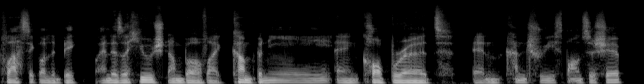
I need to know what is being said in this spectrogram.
classic Olympic. And there's a huge number of like company and corporate and country sponsorship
